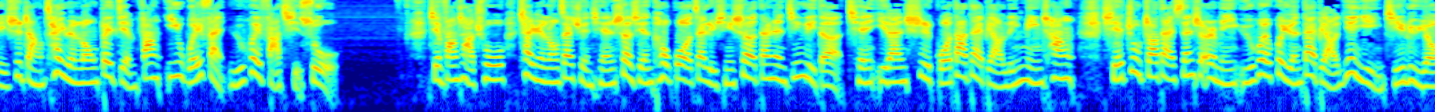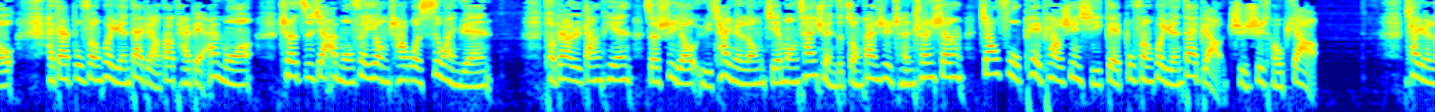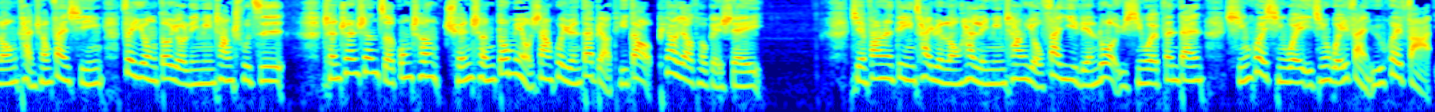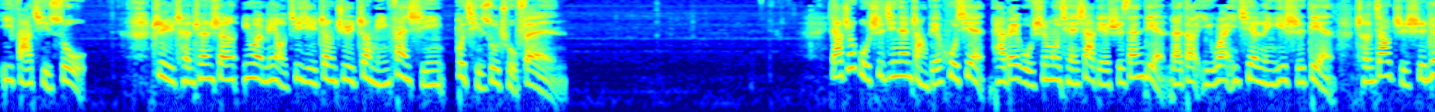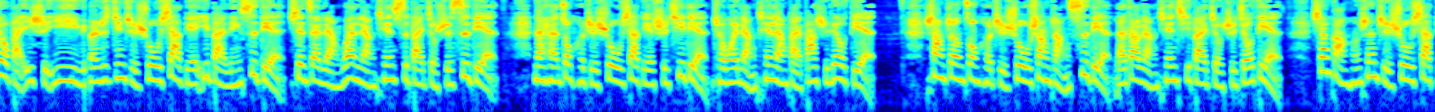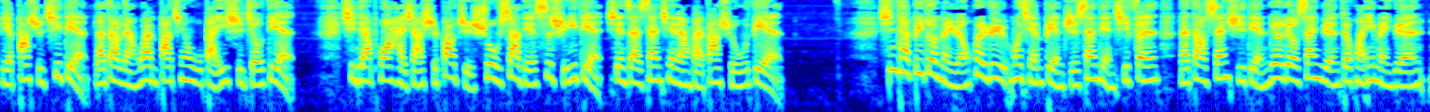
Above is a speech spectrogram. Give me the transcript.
理事长蔡元龙被检方依违反渔会法起诉。检方查出，蔡元龙在选前涉嫌透过在旅行社担任经理的前宜兰市国大代表林明昌，协助招待三十二名渔会会员代表宴饮及旅游，还带部分会员代表到台北按摩，车资加按摩费用超过四万元。投票日当天，则是由与蔡元龙结盟参选的总干事陈春生交付配票讯息给部分会员代表，指示投票。蔡元龙坦诚犯行，费用都由林明昌出资。陈春生则供称，全程都没有向会员代表提到票要投给谁。检方认定蔡元龙和林明昌有犯意联络与行为分担，行贿行为已经违反于会法，依法起诉。至于陈春生，因为没有积极证据证明犯行，不起诉处分。亚洲股市今天涨跌互现，台北股市目前下跌十三点，来到一万一千零一十点，成交只是六百一十一亿元。日经指数下跌一百零四点，现在两万两千四百九十四点。南韩综合指数下跌十七点，成为两千两百八十六点。上证综合指数上涨四点，来到两千七百九十九点。香港恒生指数下跌八十七点，来到两万八千五百一十九点。新加坡海峡时报指数下跌四十一点，现在三千两百八十五点。新台币对美元汇率目前贬值三点七分，来到三十点六六三元兑换一美元。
